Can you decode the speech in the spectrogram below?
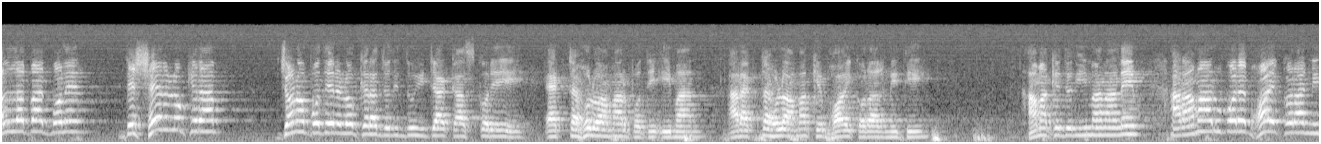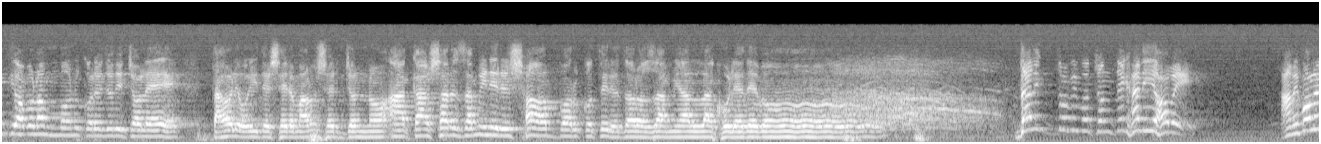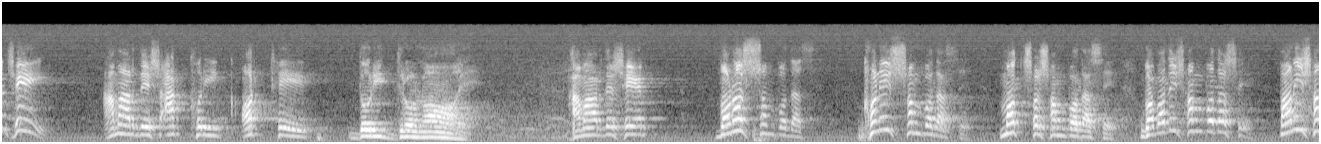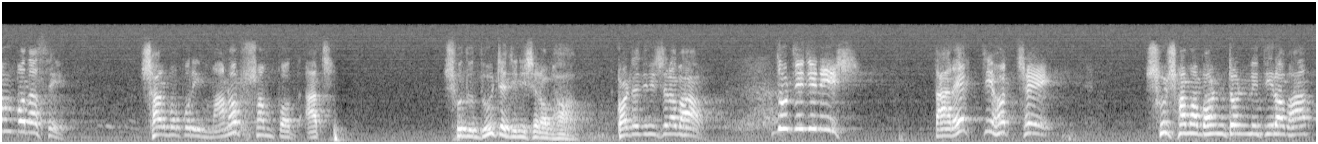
আল্লাহ পাক বলেন, দেশের লোকেরা, জনপদের লোকেরা যদি দুইটা কাজ করে, একটা হলো আমার প্রতি ইমান আর একটা হলো আমাকে ভয় করার নীতি। আমাকে যদি ইমান আনে, আর আমার উপরে ভয় করার নীতি অবলম্বন করে যদি চলে, তাহলে ওই দেশের মানুষের জন্য আকাশ আর জামিনের সব বরকতের দরজা আমি আল্লাহ খুলে দেব। দারিদ্র বিমোচন এখানেই হবে, আমি বলেছি, আমার দেশ আক্ষরিক অর্থে দরিদ্র নয়। আমার দেশের বনজ সম্পদ আছে, খনিজ সম্পদ আছে, মৎস্য সম্পদ আছে, গবাদি সম্পদ আছে, পানি সম্পদ আছে, সর্বোপরি মানব সম্পদ আছে। শুধু দুইটা জিনিসের অভাব। কয়টা জিনিসের অভাব? দুটি জিনিস। তার একটি হচ্ছে সুষম বন্টন নীতির অভাব।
